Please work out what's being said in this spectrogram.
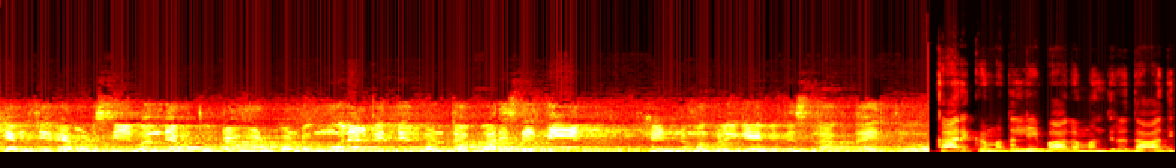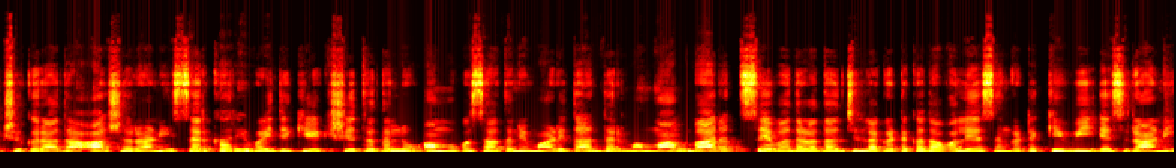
ಕೆಂಸೀರೆ ಉಡಿಸಿ, ಒಂದೇ ಹೊತ್ತು ಊಟ ಮಾಡಿಕೊಂಡು ಮೂಲೆಯಲ್ಲಿ ಬಿದ್ದಿರುವಂತಹ ಪರಿಸ್ಥಿತಿ ಹೆಣ್ಣು ಮಕ್ಕಳಿಗೆ ವಿಧಿಸಲಾಗ್ತಾ ಇತ್ತು. ಕಾರ್ಯಕ್ರಮದಲ್ಲಿ ಬಾಲಮಂದಿರದ ಅಧೀಕ್ಷಕರಾದ ಆಶಾರಾಣಿ, ಸರ್ಕಾರಿ ವೈದ್ಯಕೀಯ ಕ್ಷೇತ್ರದಲ್ಲೂ ಅಮೋಘ ಸಾಧನೆ ಮಾಡಿದ ಧರ್ಮಮ್ಮ, ಭಾರತ್ ಸೇವಾ ದಳದ ಜಿಲ್ಲಾ ಘಟಕದ ವಲಯ ಸಂಘಟಕಿ ವಿಎಸ್ ರಾಣಿ,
